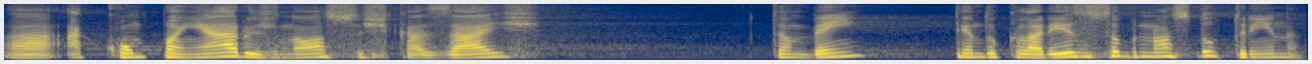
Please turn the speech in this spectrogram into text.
a acompanhar os nossos casais, também tendo clareza sobre nossa doutrina.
